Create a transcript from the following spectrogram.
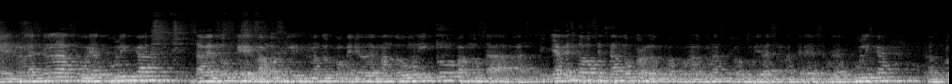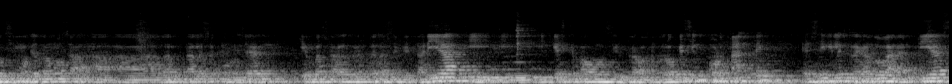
En relación a la seguridad pública, sabemos que vamos a seguir firmando el convenio de mando único, vamos a, ya me he estado sentando con, algunas autoridades en materia de seguridad pública, en los próximos días vamos a, darles a conocer quién va a estar al frente de la Secretaría y, y, y qué vamos a seguir trabajando. Lo que es importante es seguir entregando garantías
